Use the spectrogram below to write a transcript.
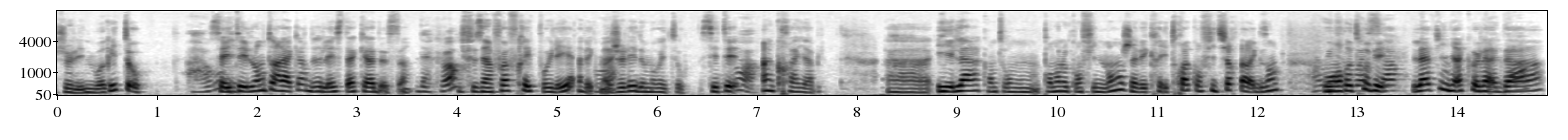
gelée de morito. Ah ouais Ça a été longtemps à la carte de l'estacade, ça. D'accord. Il faisait un foie frais poêlé avec ma gelée de morito. C'était Wow. incroyable. Euh, et là, quand on, pendant le confinement, j'avais créé trois confitures, par exemple, Ah où oui, on retrouvait la pina colada,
